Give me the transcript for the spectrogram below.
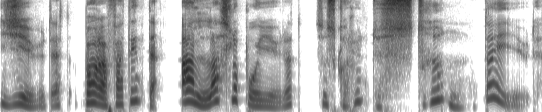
ljudet, bara för att inte alla slår på ljudet så ska du inte strunta i ljudet.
